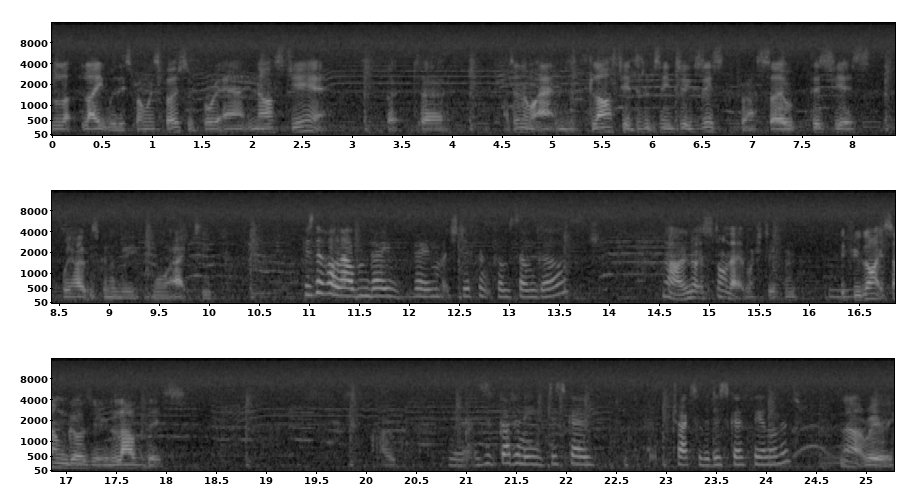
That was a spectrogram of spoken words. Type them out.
l late with this one. We're supposed to have brought it out last year. But uh, I don't know what happened. Last year doesn't seem to exist for us, so this year's, we hope it's going to be more active. Is the whole album very, very much different from Some Girls? No, no, it's not that much different. If you like some girls, you love this. I hope. Yeah. Has it got any disco tracks with a disco feel on it? Not really.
